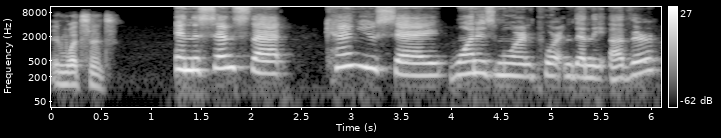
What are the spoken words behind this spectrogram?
In what sense? In the sense that, can you say one is more important than the other?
